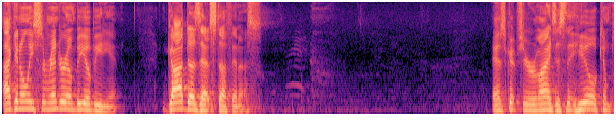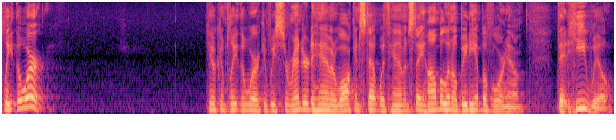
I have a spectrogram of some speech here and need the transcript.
I can only surrender and be obedient. God does that stuff in us. And scripture reminds us that he'll complete the work. He'll complete the work if we surrender to him and walk in step with him and stay humble and obedient before him, that he will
